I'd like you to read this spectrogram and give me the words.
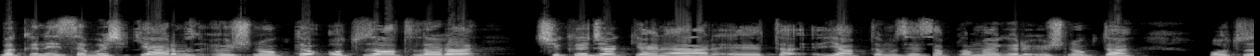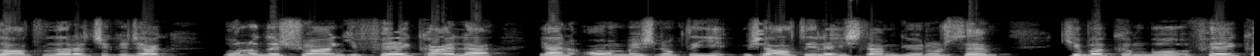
Bakın hisse başı karımız 3.36'lara çıkacak. Yani eğer e, ta- yaptığımız hesaplamaya göre 3.36'lara çıkacak. Bunu da şu anki FK ile yani 15.76 ile işlem görürsem ki bakın bu FK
